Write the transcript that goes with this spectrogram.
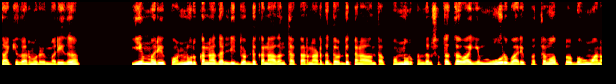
ಸಾಕಿದಾರ ನೋಡ್ರಿ ಮರಿದು ಈ ಮರಿ ಕೊಣ್ಣೂರು ಕಣದಲ್ಲಿ ದೊಡ್ಡ ಕಣ ಕರ್ನಾಟಕ, ದೊಡ್ಡ ಕಣ ಆದಂತ ಕೊಣ್ಣೂರು ಕಣದಲ್ಲಿ ಸತತವಾಗಿ ಮೂರು ಬಾರಿ ಪ್ರಥಮ ಬಹುಮಾನ,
